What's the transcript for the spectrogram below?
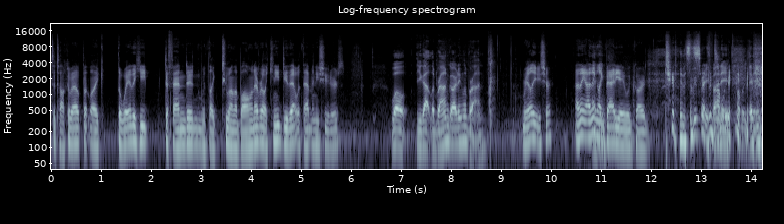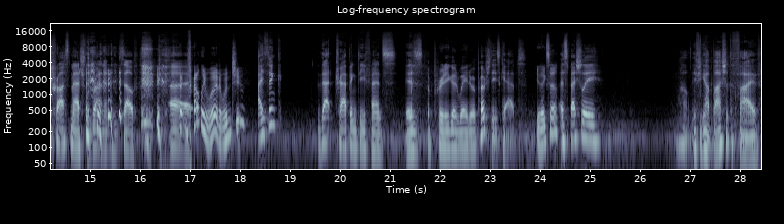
to talk about, but like the way the Heat defended with like two on the ball and ever, like, can you do that with that many shooters? Well, you got LeBron guarding LeBron. Really? you sure? I think I think like think- Battier would guard. this is pretty funny if you cross match LeBron and himself. Uh, probably would, wouldn't you? I think that trapping defense is a pretty good way to approach these Cavs, You think so? especially. Well, if you got Bosh at the five.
